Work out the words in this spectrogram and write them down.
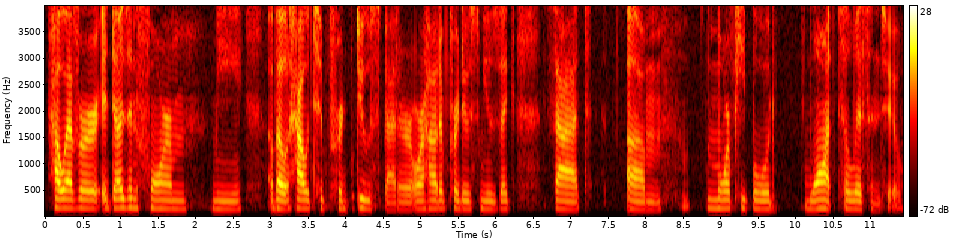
however, it does inform me about how to produce better or how to produce music that um, more people would want to listen to,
